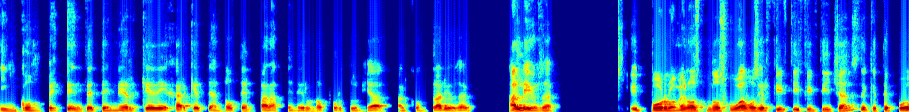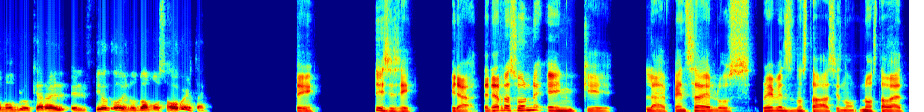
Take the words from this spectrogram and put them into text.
incompetente tener que dejar que te anoten para tener una oportunidad. Al contrario, o sea, dale, o sea, eh, por lo menos nos jugamos el 50-50 chance de que te podemos bloquear el, el field goal y nos vamos a overtime. Sí, sí, sí, sí. Mira, tenés razón en que la defensa de los Ravens no estaba haciendo, no estaba,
